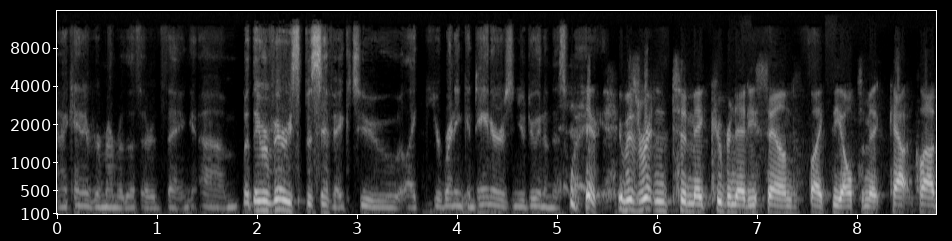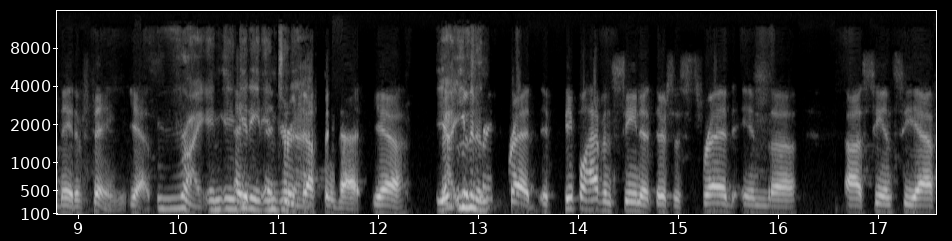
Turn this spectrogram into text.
and I can't even remember the third thing. Um, but they were very specific to like you're running containers and you're doing them this way. it was written to make Kubernetes sound like the ultimate cloud native thing. Yes. Right, and, and getting and, into and that. adjusting that. Yeah. Yeah, there's even a thread. If people haven't seen it, there's this thread in the uh, CNCF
